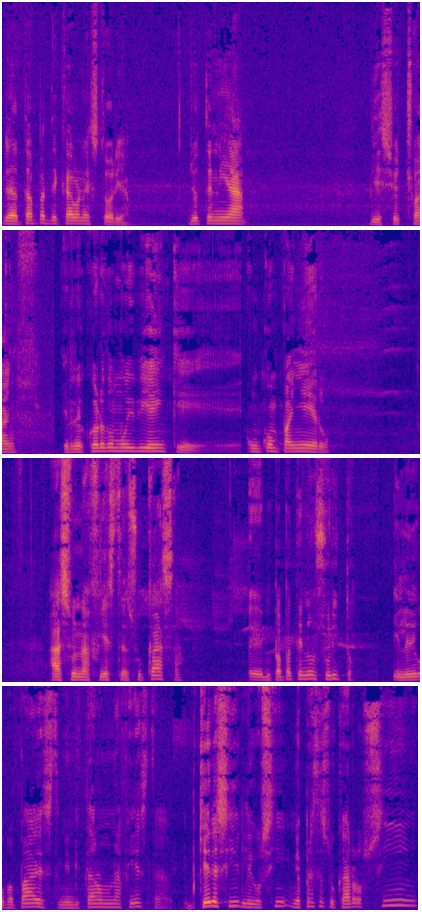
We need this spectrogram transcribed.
Le voy a platicar una historia. Yo tenía 18 años y recuerdo muy bien que un compañero hace una fiesta en su casa. Eh, mi papá tenía un surito y le digo, papá, este, me invitaron a una fiesta. ¿Quieres ir? Le digo, sí. ¿Me prestas tu carro? Sí.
